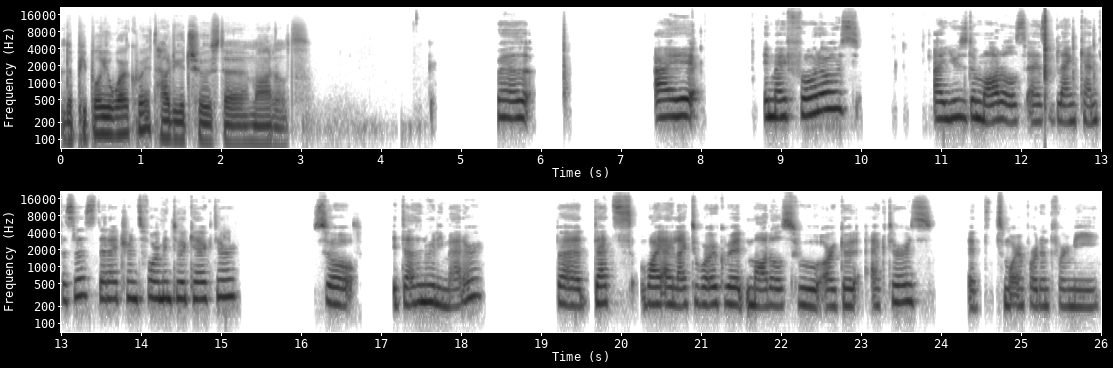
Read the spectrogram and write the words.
The people you work with, how do you choose the models? Well, I in my photos I use the models as blank canvases that I transform into a character. So it doesn't really matter. But that's why I like to work with models who are good actors. It's more important for me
